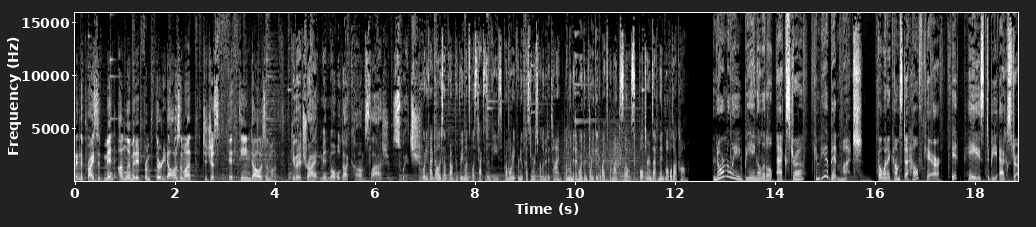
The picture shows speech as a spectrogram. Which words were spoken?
cutting the price of Mint Unlimited from $30 a month to just $15 a month. Give it a try at mintmobile.com slash switch. $45 upfront for three months plus taxes and fees. Promo rate for new customers for limited time. Unlimited more than 40 gigabytes per month. Slows. Full terms at mintmobile.com. Normally, being a little extra can be a bit much, but when it comes to healthcare, it pays to be extra.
